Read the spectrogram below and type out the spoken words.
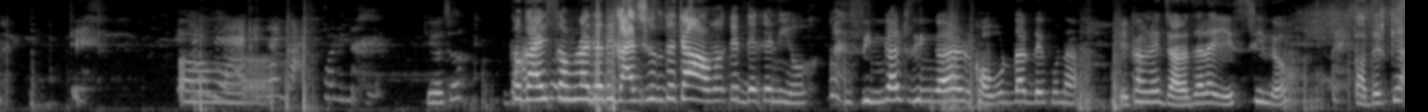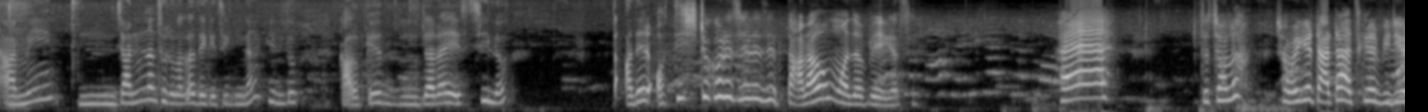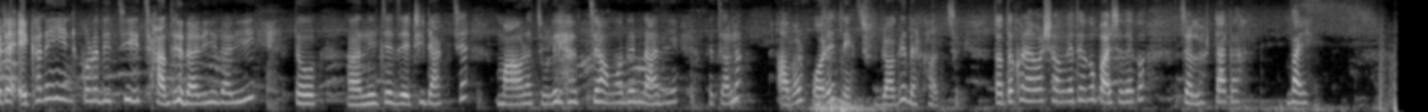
তো গাইস তোমরা যদি গান শুনতে চাও আমাকে ডেকে নিও। সিঙ্গার সিঙ্গার খবরদার দেখো না। এখানে যারা যারা এসছিল তাদেরকে আমি জানি না ছোটোবেলা দেখেছি কিনা কিন্তু কালকে যারা এসছিল তাদের অতিষ্ঠ করে ছেড়েছে তারাও মজা পেয়ে গেছে। হ্যাঁ তো চলো সবাইকে টাটা। আজকের ভিডিওটা এখানেই এন্ড করে দিচ্ছি। ছাদে দাঁড়িয়ে দাঁড়িয়ে। তো নিচে জেঠি ডাকছে, মা ওরা চলে যাচ্ছে আমাদের না নিয়ে। তো চলো, আবার পরে নেক্সট ব্লগে দেখা হচ্ছে। ততক্ষণ আমার সঙ্গে থেকো, পাশে দেখো চলো, টাটা বাই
